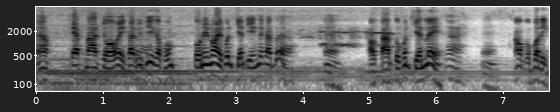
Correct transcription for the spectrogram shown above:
เอาแคปหน้าจอไว้ครับเอฟซีครับผม ตัวน้อยๆเพิ่นเขียนเองนะครับเด้อเออเอาตามตัวเพิ่นเขียนเลยอะเออเอากับบริก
